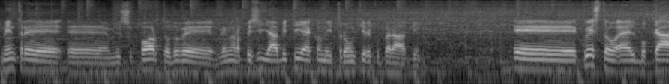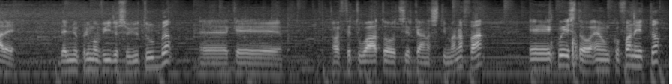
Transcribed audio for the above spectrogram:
mentre eh, il supporto dove vengono appesi gli abiti è con dei tronchi recuperati. E questo è il boccale del mio primo video su youtube eh, che ho effettuato circa una settimana fa. E questo è un cofanetto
